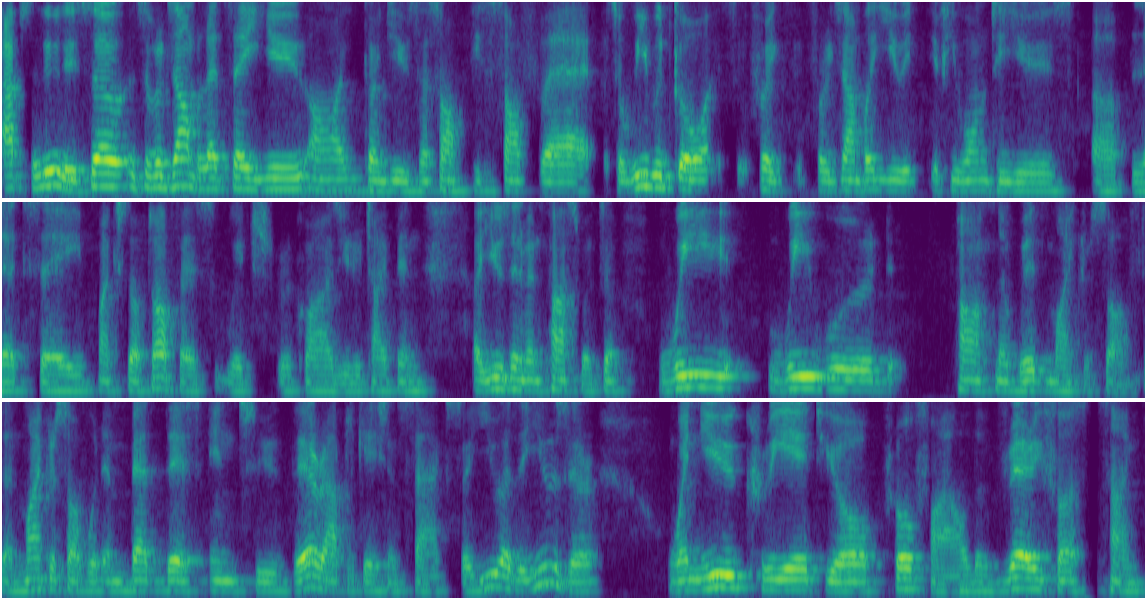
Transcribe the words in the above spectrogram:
Absolutely. So, so for example, let's say you are going to use a soft piece of software. So we would go, for for example, you if you want to use, uh, let's say Microsoft Office, which requires you to type in a username and password. So we we would partner with Microsoft, and Microsoft would embed this into their application stack. So you as a user, when you create your profile the very first time,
